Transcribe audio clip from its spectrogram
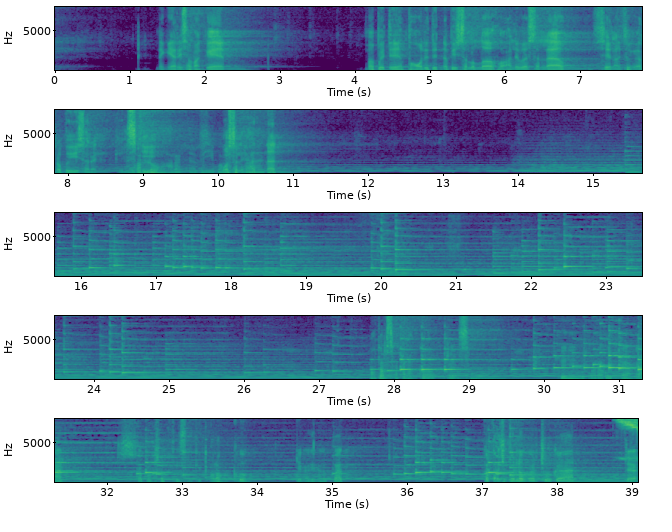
Ning iare semangken mabede maulidin Nabi sallallahu alaihi wasallam silang sing Rabbi sareng Sallu ala Nabi Muhammad. Atur sakalangkong jasa Jadi para undangan seperti Sabtu sakit alongkung Dek adik lepat Ketak sebelum juga. Dek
